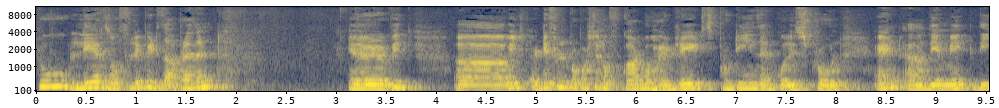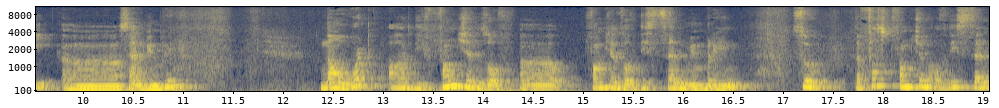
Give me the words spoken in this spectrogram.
two layers of lipids are present uh, with uh, with a different proportion of carbohydrates proteins and cholesterol and uh, they make the uh, cell membrane. Now what are the functions of functions of this cell membrane. So the first function of this cell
